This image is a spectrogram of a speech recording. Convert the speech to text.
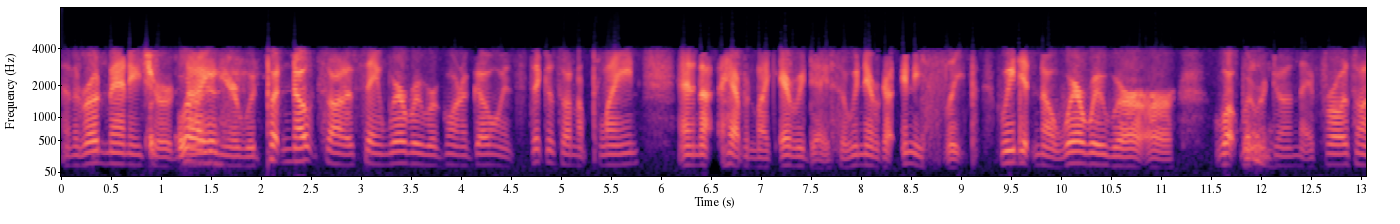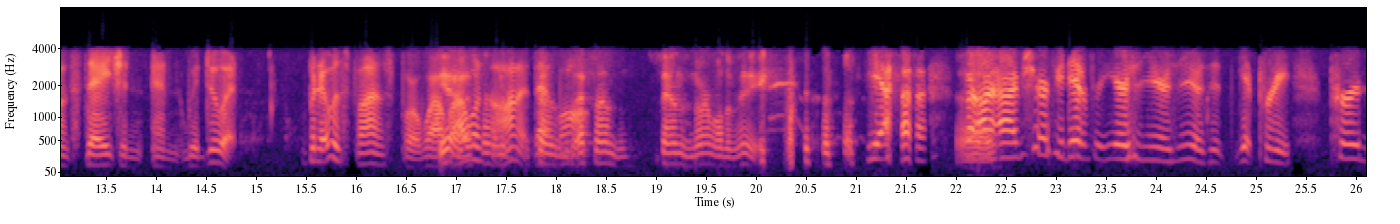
And the road manager Well, nine year would put notes on us saying where we were going to go and stick us on a plane and that happened like every day. So we never got any sleep. We didn't know where we were or what we were doing. They throw us on stage and and we'd do it. But it was fun for a while. yeah, but I wasn't sounds- on it that sounds, long. That sounds sounds normal to me. yeah, but Uh, I, I'm sure if you did it for years and years and years, it'd get pretty, pretty,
